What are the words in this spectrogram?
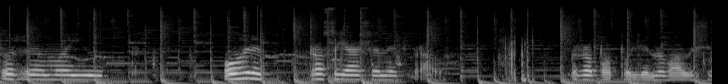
теж маю огляд, просто я ще не справив. Жопа полінувалася.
